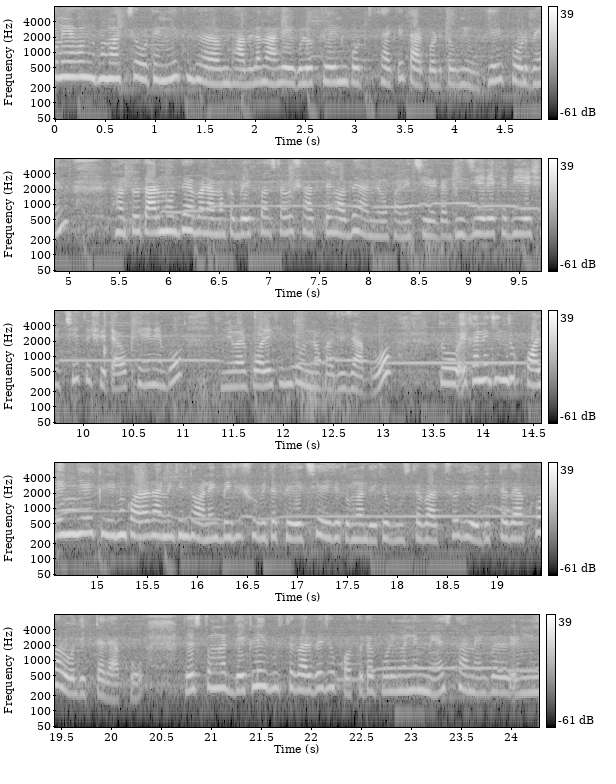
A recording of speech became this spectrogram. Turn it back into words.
উনি এখন ঘুমাচ্ছে ওঠেনি ভাবলাম আগে এগুলো ক্লিন করতে থাকি, তারপরে তো উনি উঠেই পড়বেন। হ্যাঁ তো তার মধ্যে আবার আমাকে ব্রেকফাস্টটাও সারতে হবে, আমি ওখানে চিড়েটা ভিজিয়ে রেখে দিয়ে এসেছি, তো সেটাও খেয়ে নেব। নেওয়ার পরে কিন্তু অন্য কাজে যাব। তো এখানে কিন্তু কলিং দিয়ে ক্লিন করার আমি কিন্তু অনেক বেশি সুবিধা পেয়েছি। এই যে তোমরা দেখে বুঝতে পারছ যে এদিকটা দেখো আর ওদিকটা দেখো। জাস্ট তোমরা দেখলেই বুঝতে পারবে যে কতটা পরিমাণে মেস তো আমি একবার এমনি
